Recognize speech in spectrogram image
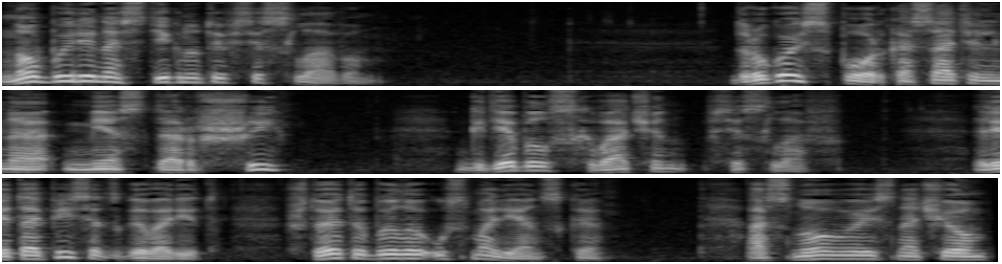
но были настигнуты всеславом. Другой спор касательно места Рши, где был схвачен Всеслав. Летописец говорит, что это было у Смоленска, основываясь на чем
